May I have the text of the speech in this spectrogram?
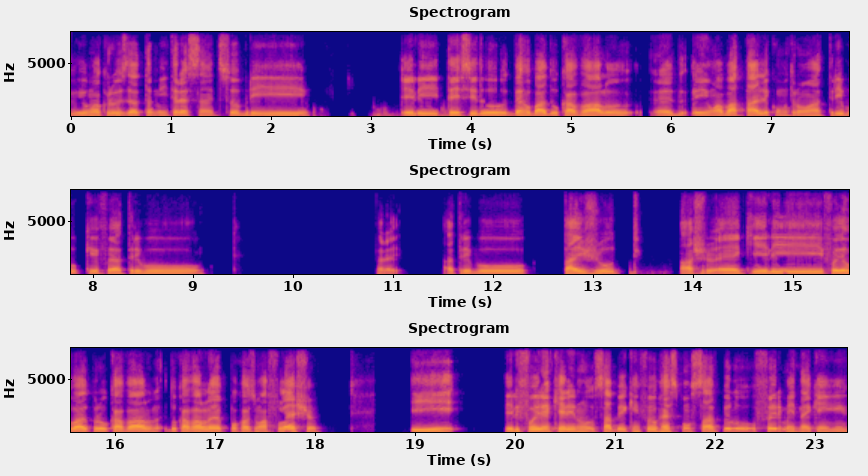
E uma curiosidade também interessante sobre ele ter sido derrubado do cavalo é, em uma batalha contra uma tribo, que foi a tribo. Peraí. A tribo Taijut, acho, é que ele foi derrubado pelo cavalo, do cavalo, né, por causa de uma flecha. E ele foi, né, querendo saber quem foi o responsável pelo ferimento, né? Quem,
